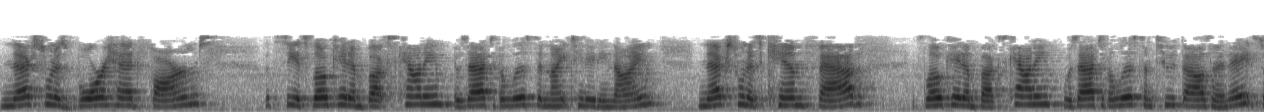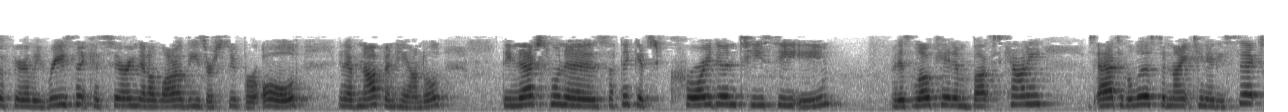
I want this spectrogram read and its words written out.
Next one is Boarhead Farms. Let's see, it's located in Bucks County. It was added to the list in 1989. Next one is Chem-Fab. It's located in Bucks County. Was added to the list in 2008, so fairly recent considering that a lot of these are super old and have not been handled. The next one is, I think it's Croydon TCE. It is located in Bucks County. It was added to the list in 1986.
